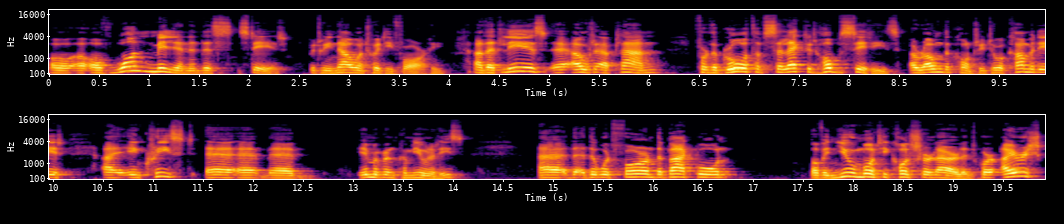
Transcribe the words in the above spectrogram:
of, of 1 million in this state between now and 2040, and that lays out a plan for the growth of selected hub cities around the country to accommodate uh, increased uh, uh, immigrant communities that, that would form the backbone of a new multicultural Ireland where Irish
